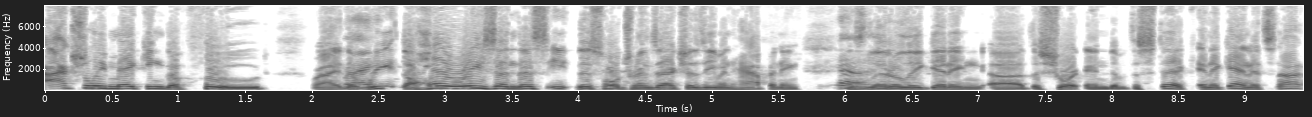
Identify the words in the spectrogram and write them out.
actually making the food. Right. The Right. re- the whole reason this e- this whole transaction is even happening is literally getting uh, the short end of the stick. And again, it's not.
